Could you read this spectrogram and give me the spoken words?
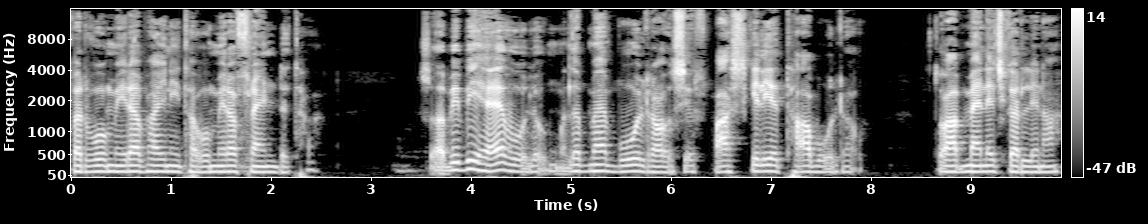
पर वो मेरा भाई नहीं था वो मेरा फ्रेंड था। सो so, अभी भी है वो लोग मतलब मैं बोल रहा हूँ सिर्फ़ पास के लिए था बोल रहा हूँ। तो आप मैनेज कर लेना।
